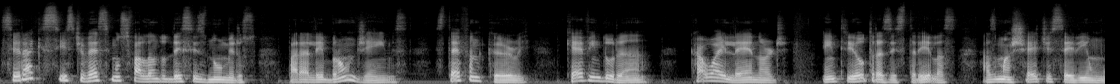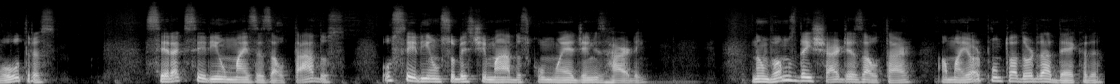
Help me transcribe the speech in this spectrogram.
Será que se estivéssemos falando desses números para LeBron James, Stephen Curry, Kevin Durant, Kawhi Leonard, entre outras estrelas, as manchetes seriam outras? Será que seriam mais exaltados? Ou seriam subestimados como é James Harden? Não vamos deixar de exaltar ao maior pontuador da década.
